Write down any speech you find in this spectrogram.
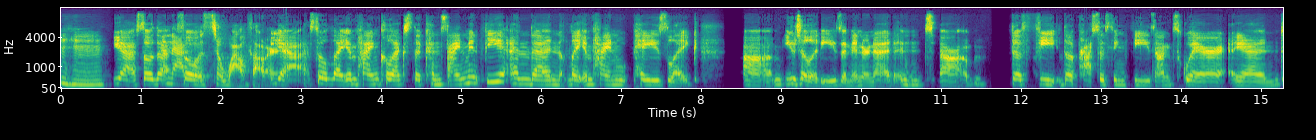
Mm-hmm. Yeah, so that, and that so, goes to Wildflower. Yeah, so Light and Pine collects the consignment fee, and then Light and Pine pays like um, utilities and internet and um, the fee, the processing fees on Square, and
